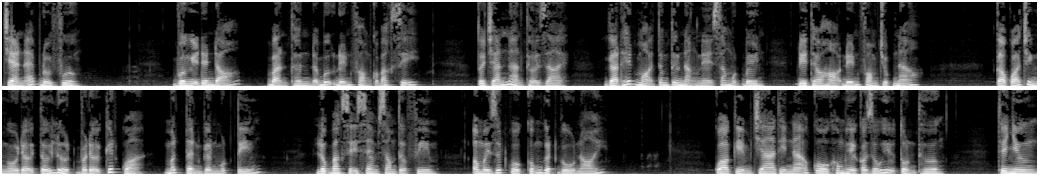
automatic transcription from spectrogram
chèn ép đối phương. Vừa nghĩ đến đó, bản thân đã bước đến phòng của bác sĩ. Tôi chán nản thở dài, gạt hết mọi tâm tư nặng nề sang một bên, đi theo họ đến phòng chụp não. Cả quá trình ngồi đợi tới lượt và đợi kết quả mất tận gần một tiếng. Lúc bác sĩ xem xong tờ phim, ông ấy rút cuộc cũng gật gù nói. Qua kiểm tra thì não cô không hề có dấu hiệu tổn thương. Thế nhưng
